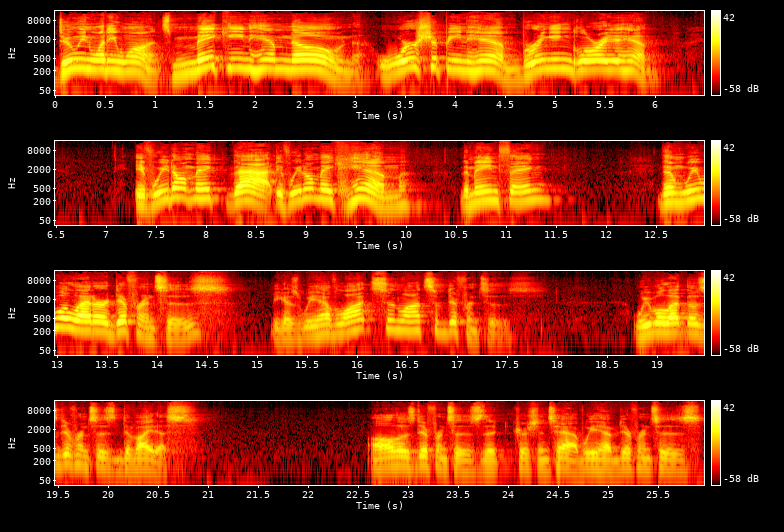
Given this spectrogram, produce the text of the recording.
doing what He wants, making Him known, worshiping Him, bringing glory to Him. If we don't make that, if we don't make Him the main thing, then we will let our differences, because we have lots and lots of differences, we will let those differences divide us. All those differences that Christians have. We have differences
